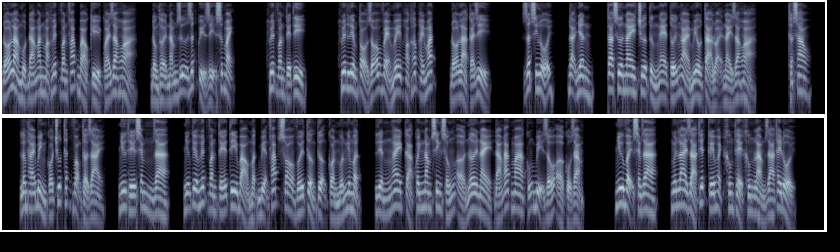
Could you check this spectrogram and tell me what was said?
Đó là một đám ăn mặc huyết văn pháp bảo kỳ quái gia hỏa, đồng thời nắm giữ rất quỷ dị sức mạnh. Huyết văn tế ti. Huyết liêm tỏ rõ vẻ mê hoặc hấp hay mắt, đó là cái gì? Rất xin lỗi, đại nhân, ta xưa nay chưa từng nghe tới ngài miêu tả loại này gia hỏa. Thật sao? Lâm Thái Bình có chút thất vọng thở dài, như thế xem ra, những kia huyết văn tế ti bảo mật biện pháp so với tưởng tượng còn muốn nghiêm mật, liền ngay cả quanh năm sinh sống ở nơi này đám ác ma cũng bị giấu ở cổ giảm. Như vậy xem ra, nguyên lai giả thiết kế hoạch không thể không làm ra thay đổi.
